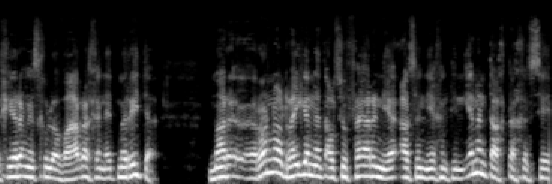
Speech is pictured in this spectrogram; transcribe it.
regering is geloofwaardig en het meriete. Maar uh, Ronald Reagan het al sover in as in 1981 gesê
